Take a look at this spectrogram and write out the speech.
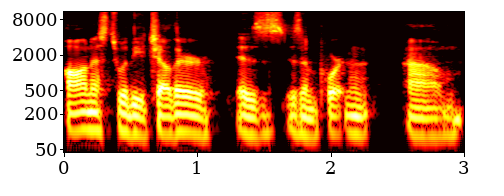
honest with each other is is important. Um,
